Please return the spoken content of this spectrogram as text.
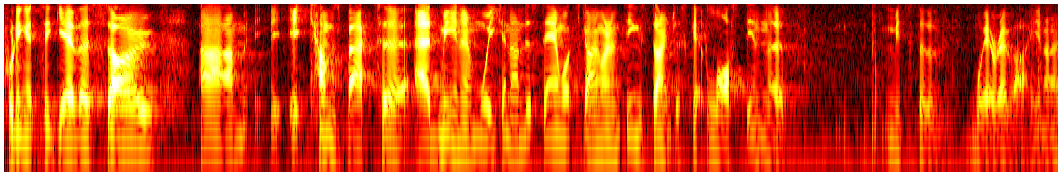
putting it together so um, it, it comes back to admin and we can understand what's going on and things don't just get lost in the midst of wherever, you know.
